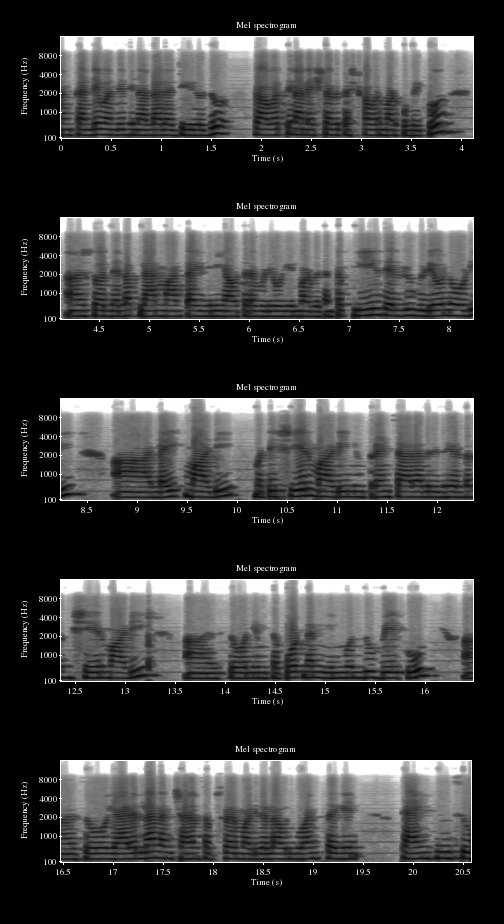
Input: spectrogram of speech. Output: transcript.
ನಂಗೆ ಸಂಡೇ ಒಂದೇ ದಿನ ಎಲ್ಲ ರಜೆ ಇರೋದು ಸೊ ಅವತ್ತೇ ನಾನು ಎಷ್ಟಾಗುತ್ತೆ ಅಷ್ಟು ಕವರ್ ಮಾಡ್ಕೋಬೇಕು. ಸೊ ಅದನ್ನೆಲ್ಲ ಪ್ಲಾನ್ ಮಾಡ್ತಾ ಇದ್ದೀನಿ, ಯಾವ ತರ ವಿಡಿಯೋ ಏನ್ ಮಾಡ್ಬೇಕಂತ. ಪ್ಲೀಸ್ ಎಲ್ಲರೂ ವಿಡಿಯೋ ನೋಡಿ ಲೈಕ್ ಮಾಡಿ, ಮತ್ತೆ ಶೇರ್ ಮಾಡಿ, ನಿಮ್ ಫ್ರೆಂಡ್ಸ್ ಯಾರಾದ್ರೂ ಇದ್ರೆ ಎಲ್ಲರಿಗೂ ಶೇರ್ ಮಾಡಿ. ಸೊ ನಿಮ್ ಸಪೋರ್ಟ್ ನನ್ಗೆ ಇನ್ ಮುಂದೆ ಬೇಕು. ಸೊ ಯಾರೆಲ್ಲ ನನ್ನ ಚಾನಲ್ ಸಬ್ಸ್ಕ್ರೈಬ್ ಮಾಡಿದಲ್ಲ ಅವ್ರಿಗೆ once again thank you so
